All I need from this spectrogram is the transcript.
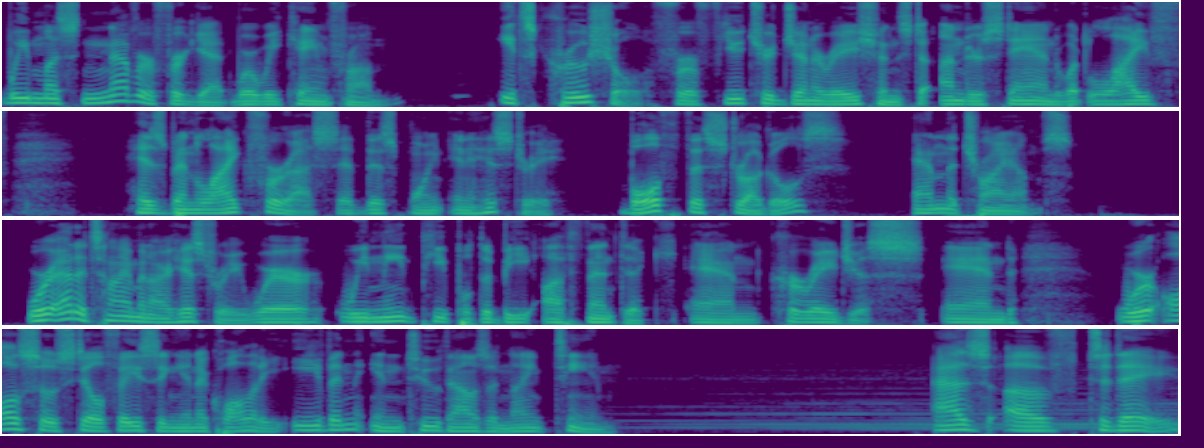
We must never forget where we came from. It's crucial for future generations to understand what life has been like for us at this point in history both the struggles and the triumphs. We're at a time in our history where we need people to be authentic and courageous, and we're also still facing inequality even in 2019. As of today,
